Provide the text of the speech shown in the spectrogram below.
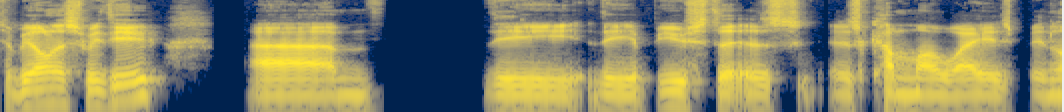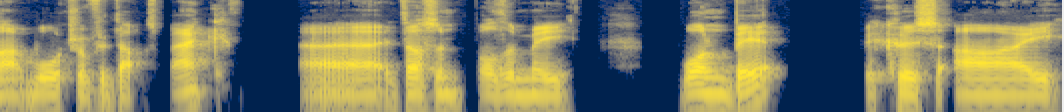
to be honest with you, um, the the abuse that has has come my way has been like water off a duck's back. Uh, it doesn't bother me one bit because I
